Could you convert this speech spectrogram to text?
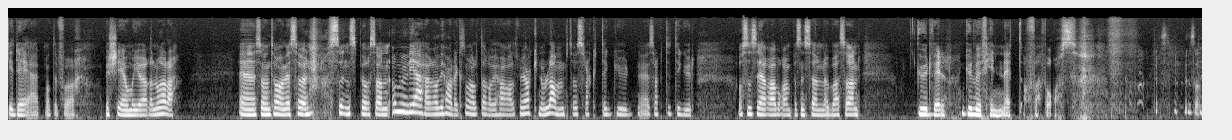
i det jeg på en måte får beskjed om å gjøre nå, da? Eh, så han tar med sønnen, og sønnen spør sånn Å, men vi er her, og vi har liksom alter, og vi har alt. Men vi har ikke noe lam til å slakte, Gud, eh, slakte til Gud. Og så ser Abraham på sin sønn og bare sånn Gud vil, Gud vil finne et offer for oss. sånn,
